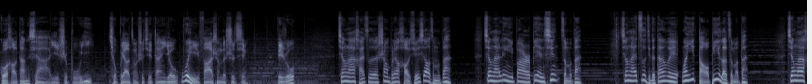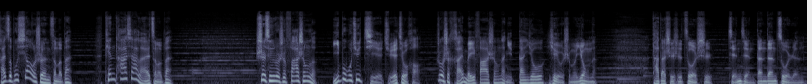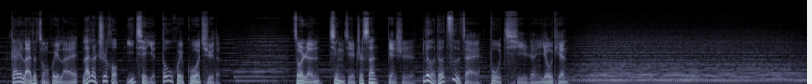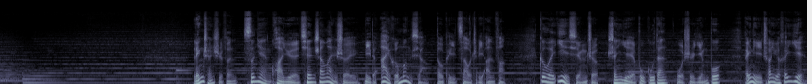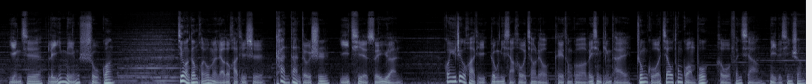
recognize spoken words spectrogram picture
过好当下已是不易，就不要总是去担忧未发生的事情。比如，将来孩子上不了好学校怎么办？将来另一半变心怎么办？将来自己的单位万一倒闭了怎么办？将来孩子不孝顺怎么办？天塌下来怎么办？事情若是发生了，一步步去解决就好；若是还没发生，那你担忧又有什么用呢？踏踏实实做事，简简单单做人。该来的总会来，来了之后，一切也都会过去的。做人境界之三，便是乐得自在，不杞人忧天。凌晨时分，思念跨越千山万水，你的爱和梦想都可以在我这里安放。各位夜行者，深夜不孤单。我是迎波，陪你穿越黑夜，迎接黎明曙光。今晚跟朋友们聊的话题是看淡得失，一切随缘。关于这个话题，如果你想和我交流，可以通过微信平台“中国交通广播”和我分享你的心声。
